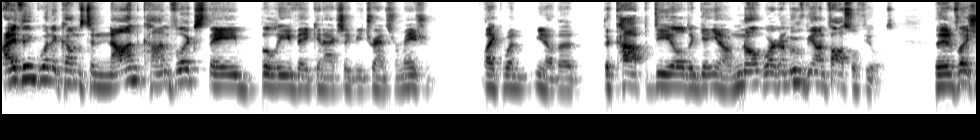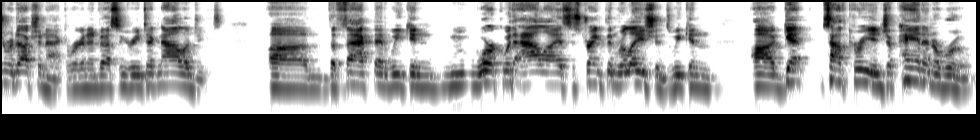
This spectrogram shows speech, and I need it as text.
I think when it comes to non-conflicts, they believe they can actually be transformational. Like when, you know, the the COP deal to get, you know, no, we're going to move beyond fossil fuels. The Inflation Reduction Act, we're going to invest in green technologies um, the fact that we can work with allies to strengthen relations. We can uh, get South Korea and Japan in a room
